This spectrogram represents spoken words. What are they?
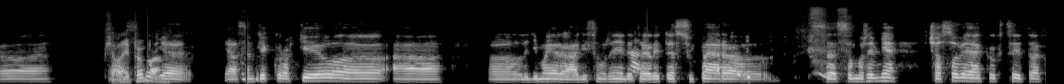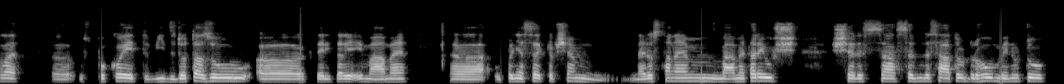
Uh, Žádný problém. Tě, já jsem tě krotil uh, a uh, lidi mají rádi samozřejmě detaily, to je super. Uh, se samozřejmě časově jako chci takhle uh, uspokojit víc dotazů, uh, který tady i máme. Uh, úplně se ke všem nedostaneme. Máme tady už 60, 72. minutu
